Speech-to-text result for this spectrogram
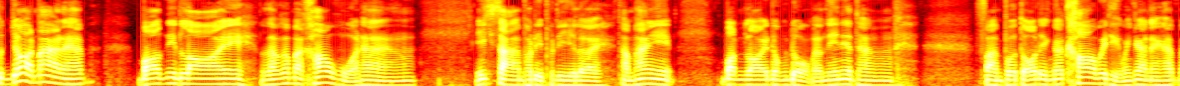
สุดยอดมากนะครับ บอลนี่ลอย แล้วก็มาเข้าหัวทางอีกซานพอดีพอดีเลยทำให้บอลลอยโด่งๆแบบนี้เนี่ยทางฟานโปโตเองก็เข้าไปถึงเหมือนกันนะครับ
